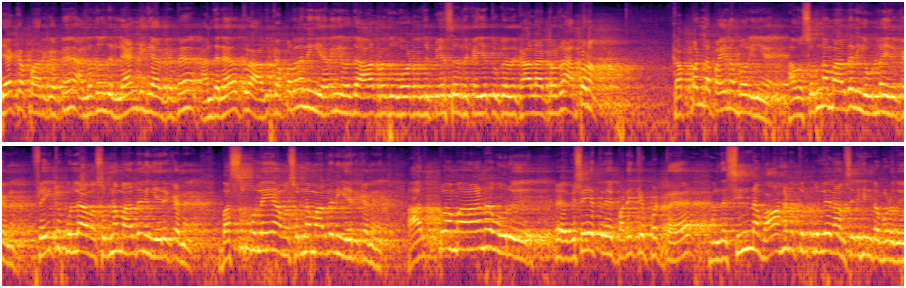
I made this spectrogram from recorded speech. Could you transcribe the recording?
டேக்கப்பாக இருக்கட்டும் அல்லது வந்து லேண்டிங்காக இருக்கட்டும் அந்த நேரத்தில் அதுக்கப்புறம் தான் நீங்கள் இறங்கி வந்து ஆடுறது ஓடுறது பேசுறது கையை தூக்குறது காலாட்டுறது அப்புறம் கப்பலில் பயணம் போகிறீங்க அவன் சொன்ன மாதிரி தான் நீங்கள் உள்ளே இருக்கணும். ஃப்ளைட்டுக்குள்ளே அவன் சொன்ன மாதிரி தான் நீங்கள் இருக்கணும் பஸ்ஸுக்குள்ளேயும் அவன் சொன்ன மாதிரி தான் நீங்கள் இருக்கணும். அற்பமான ஒரு விஷயத்தில் படைக்கப்பட்ட அந்த சின்ன வாகனத்திற்குள்ளே நாம் செல்கின்ற பொழுது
